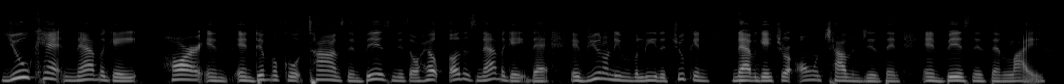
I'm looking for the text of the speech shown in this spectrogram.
You can't navigate hard and, and difficult times in business or help others navigate that if you don't even believe that you can navigate your own challenges in, in business and life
